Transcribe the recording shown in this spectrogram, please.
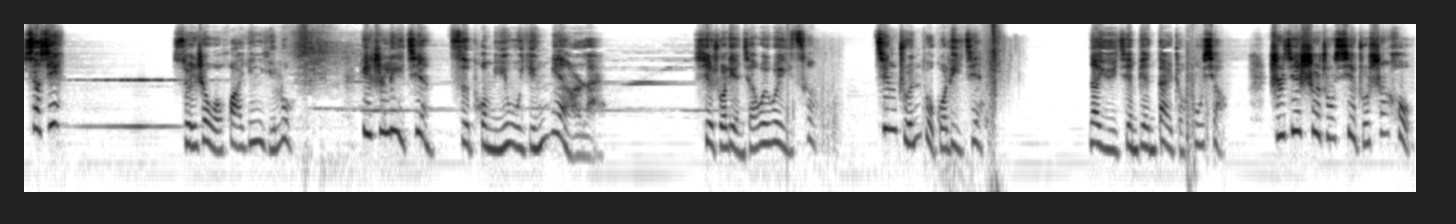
小心！随着我话音一落，一支利剑刺破迷雾迎面而来。谢卓脸颊微微一侧，精准躲过利剑，那羽箭便带着呼啸，直接射中谢卓身后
